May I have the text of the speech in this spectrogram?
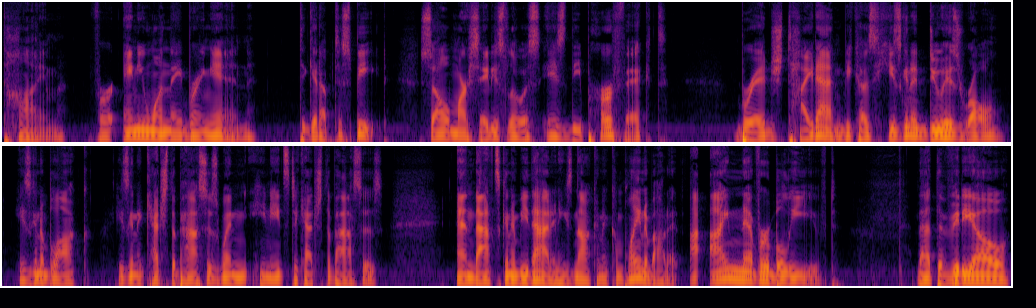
time for anyone they bring in to get up to speed. So Marcedes Lewis is the perfect bridge tight end because he's going to do his role. He's going to block. He's going to catch the passes when he needs to catch the passes. And that's going to be that. And he's not going to complain about it. I, I never believed that the video,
